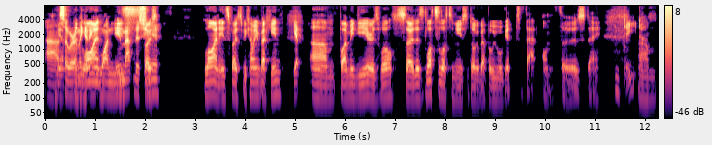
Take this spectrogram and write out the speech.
Uh, yep. So we're only getting one new map this year. Lion is supposed to be coming back in. Yep. Um, by mid year as well. So there's lots and lots of news to talk about, but we will get to that on Thursday. Indeed. Um,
